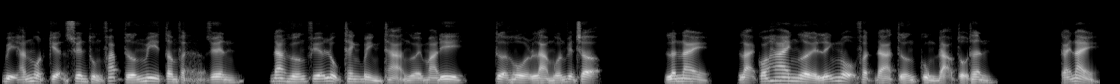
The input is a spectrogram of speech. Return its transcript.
bị hắn một kiện xuyên thủng pháp tướng mi tâm Phật duyên, đang hướng phía Lục Thanh Bình thả người mà đi, tựa hồ là muốn viện trợ. Lần này, lại có hai người lĩnh ngộ Phật đà tướng cùng đạo tổ thân. Cái này,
